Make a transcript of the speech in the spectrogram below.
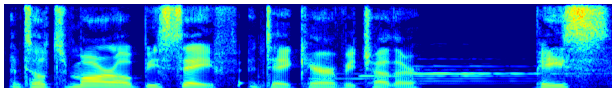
Until tomorrow, be safe and take care of each other. Peace.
